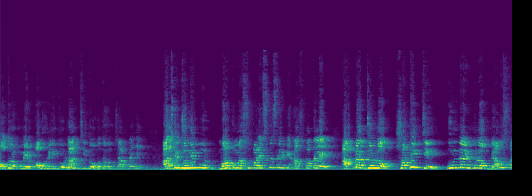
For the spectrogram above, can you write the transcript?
কত রকমের অবহেলিত, লাঞ্ছিত হতে হচ্ছে আপনাকে? আজকে জমিপুর মহকুমা সুপার স্পেশালিটি হাসপাতালে আপনার জন্য সঠিক যে উন্নয়নমূলক ব্যবস্থা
